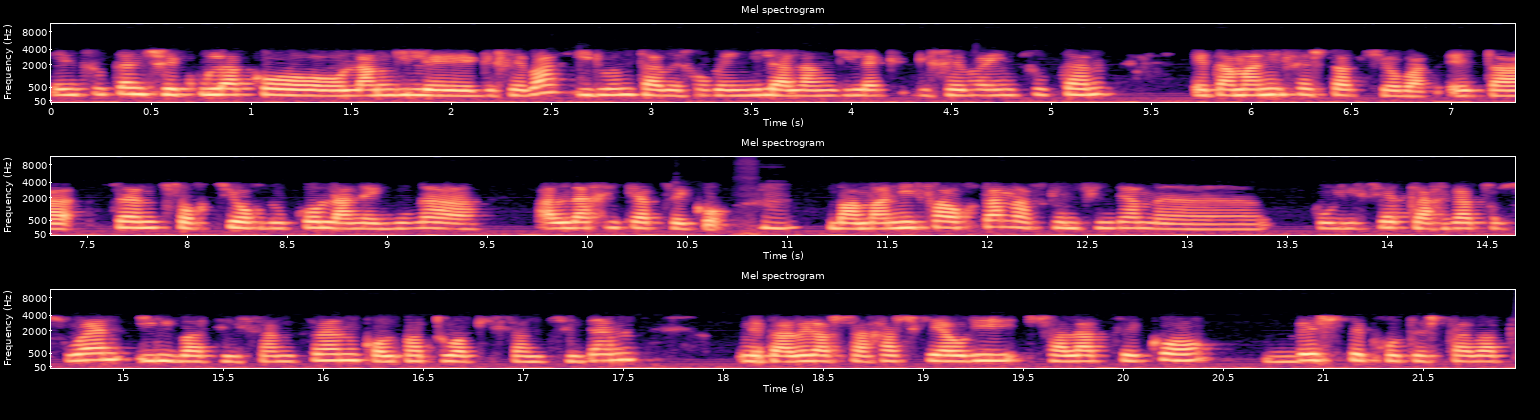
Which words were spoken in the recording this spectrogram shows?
entzuten sekulako langile greba, irun eta behogei mila langilek greba entzuten, eta manifestazio bat, eta zen sortzi orduko lan eguna aldarrikatzeko. Hmm. Ba, manifa hortan azken finean uh, polizia kargatu zuen, hil bat izan zen, kolpatuak izan ziren, eta beraz sahaskia hori salatzeko beste protesta bat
